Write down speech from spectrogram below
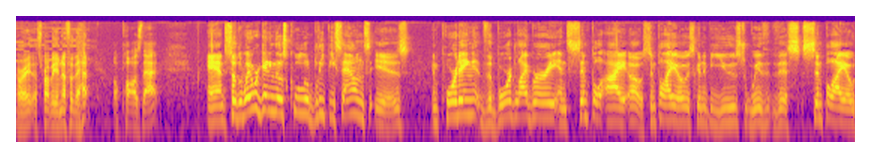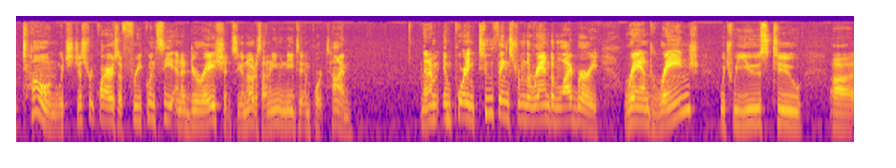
All right, that's probably enough of that. I'll pause that. And so the way we're getting those cool little bleepy sounds is importing the board library and Simple I.O. Simple I.O. is going to be used with this Simple I.O. tone, which just requires a frequency and a duration. So you'll notice I don't even need to import time. then I'm importing two things from the random library, rand range, which we use to uh,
